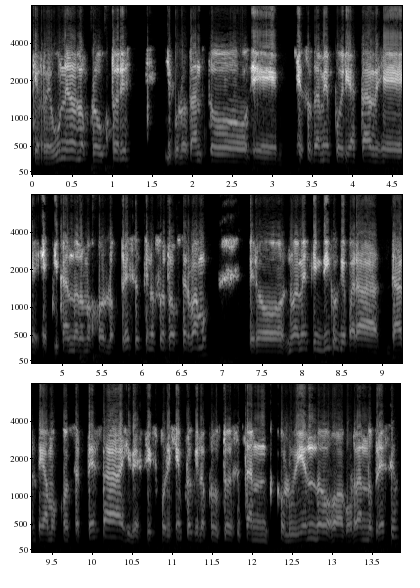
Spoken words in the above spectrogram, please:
que reúnen a los productores y por lo tanto eh, eso también podría estar eh, explicando a lo mejor los precios que nosotros observamos pero nuevamente indico que para dar, digamos, con certeza y decir, por ejemplo, que los productores están coludiendo o acordando precios,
